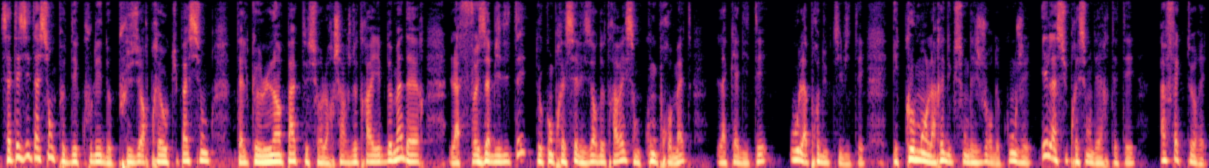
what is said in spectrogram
Cette hésitation peut découler de plusieurs préoccupations, telles que l'impact sur leur charge de travail hebdomadaire, la faisabilité de compresser les heures de travail sans compromettre la qualité ou la productivité, et comment la réduction des jours de congé et la suppression des RTT affecteraient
